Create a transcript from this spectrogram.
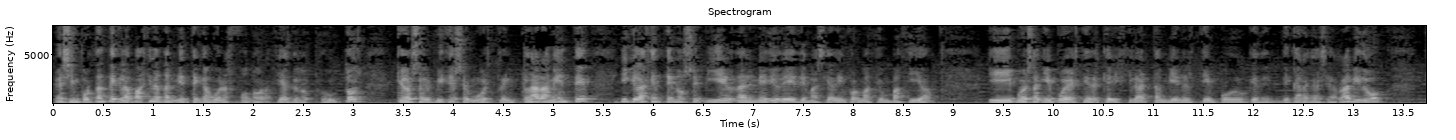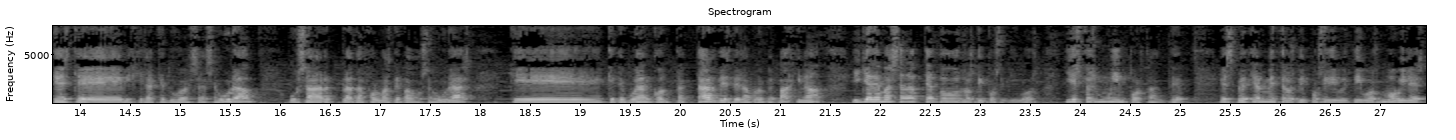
Es importante que la página también tenga buenas fotografías de los productos, que los servicios se muestren claramente y que la gente no se pierda en medio de demasiada información vacía. Y pues aquí pues tienes que vigilar también el tiempo de carga sea rápido, Tienes que vigilar que tu web sea segura, usar plataformas de pago seguras, que, te puedan contactar desde la propia página y que además se adapte a todos los dispositivos. Y esto es muy importante, especialmente los dispositivos móviles,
